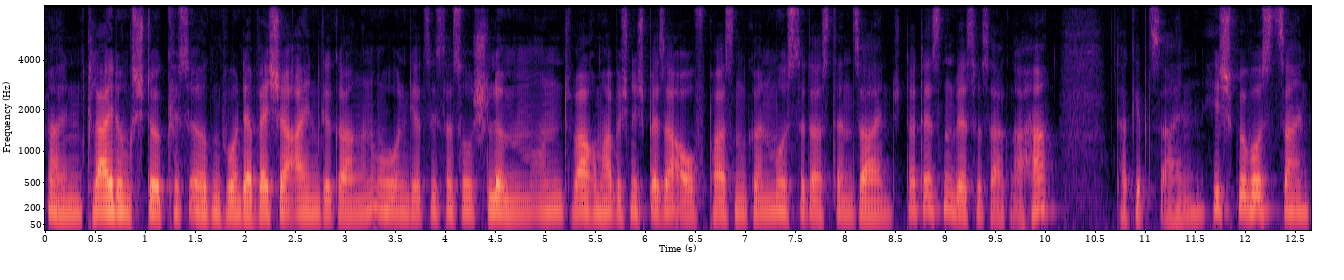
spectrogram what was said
mein Kleidungsstück ist irgendwo in der Wäsche eingegangen, oh, und jetzt ist das so schlimm und warum habe ich nicht besser aufpassen können, musste das denn sein? Stattdessen wirst du sagen, aha, da gibt es ein Ich-Bewusstsein,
